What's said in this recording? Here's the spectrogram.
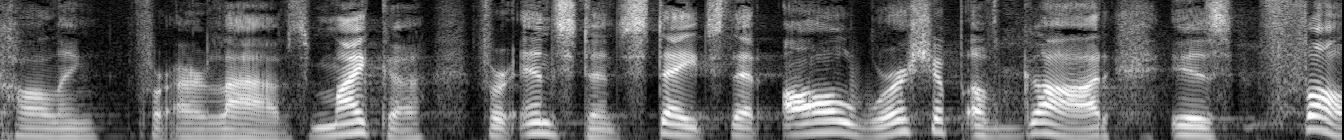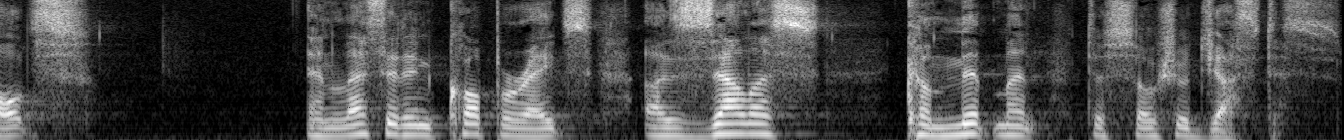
calling for our lives. Micah, for instance, states that all worship of God is false unless it incorporates a zealous commitment to social justice.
